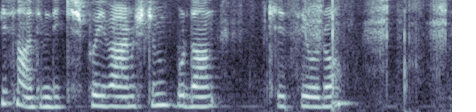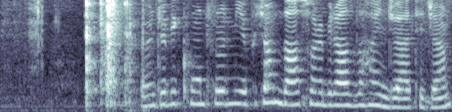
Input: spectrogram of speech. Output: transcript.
bir santim dikiş payı vermiştim. Buradan kesiyorum. Önce bir kontrolümü yapacağım. Daha sonra biraz daha incelteceğim.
